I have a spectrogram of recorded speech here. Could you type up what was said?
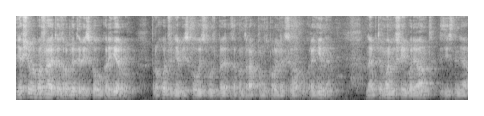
Якщо ви бажаєте зробити військову кар'єру, проходження військової служби за контрактом у Збройних силах України найоптимальніший варіант здійснення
